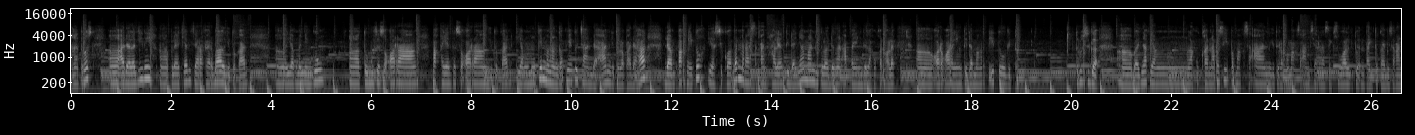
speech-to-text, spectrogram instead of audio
Nah terus uh, ada lagi nih uh, pelecehan secara verbal gitu kan. Uh, yang menyinggung uh, tubuh seseorang, pakaian seseorang gitu kan, yang mungkin menganggapnya itu candaan gitu loh. Padahal dampaknya itu ya si korban merasakan hal yang tidak nyaman gitu loh dengan apa yang dilakukan oleh orang-orang uh, yang tidak mengerti itu gitu terus juga uh, banyak yang melakukan apa sih pemaksaan gitu lah pemaksaan secara seksual gitu entah itu kayak misalkan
